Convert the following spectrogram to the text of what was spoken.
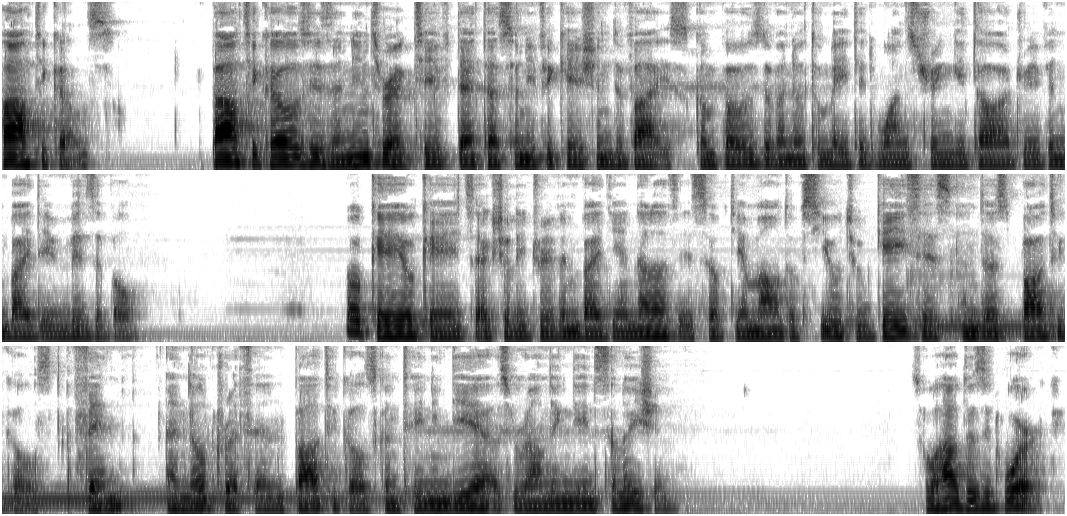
Particles. Particles is an interactive data sonification device composed of an automated one-string guitar driven by the invisible. Okay, okay, it's actually driven by the analysis of the amount of CO2 gases and dust particles, thin and ultra-thin particles contained in the air surrounding the installation. So how does it work?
